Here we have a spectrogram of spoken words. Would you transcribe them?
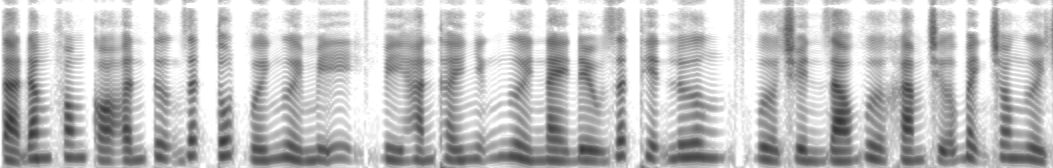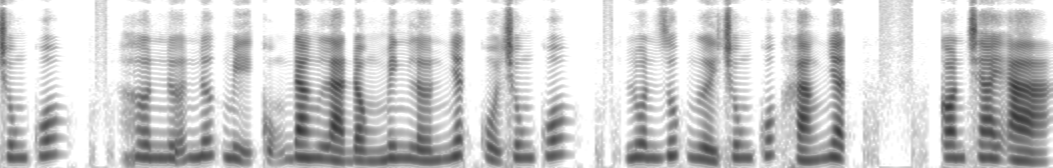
Tả Đăng Phong có ấn tượng rất tốt với người Mỹ, vì hắn thấy những người này đều rất thiện lương, vừa truyền giáo vừa khám chữa bệnh cho người Trung Quốc. Hơn nữa nước Mỹ cũng đang là đồng minh lớn nhất của Trung Quốc, luôn giúp người Trung Quốc kháng Nhật. Con trai à,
